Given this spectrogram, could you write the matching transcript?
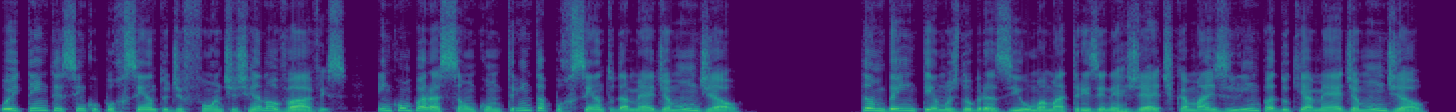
85% de fontes renováveis, em comparação com 30% da média mundial. Também temos no Brasil uma matriz energética mais limpa do que a média mundial.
